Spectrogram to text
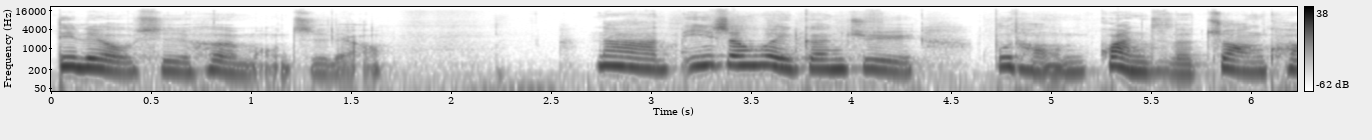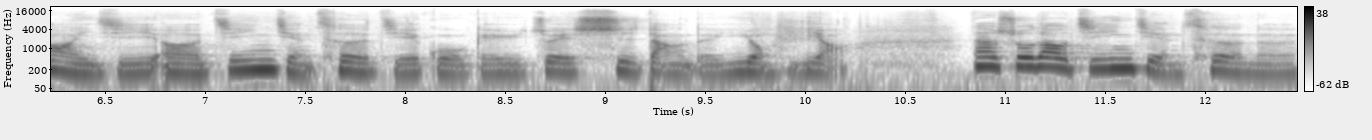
第六是荷尔蒙治疗。那医生会根据不同患者的状况以及呃基因检测的结果给予最适当的用药。那说到基因检测呢，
